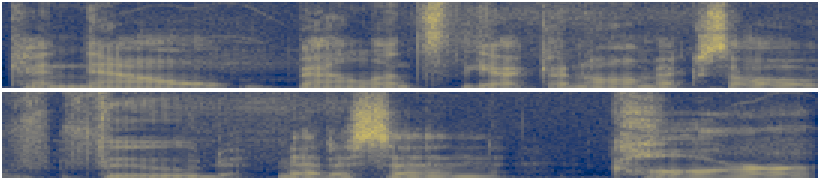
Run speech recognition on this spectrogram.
can now balance the economics of food, medicine, car.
